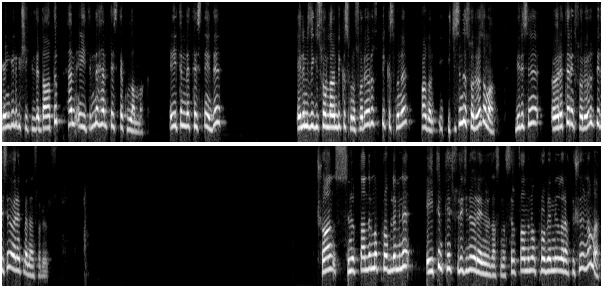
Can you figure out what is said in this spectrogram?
dengeli bir şekilde dağıtıp hem eğitimde hem testte kullanmak. Eğitim ve test neydi? Elimizdeki soruların bir kısmını soruyoruz. Bir kısmını pardon ikisini de soruyoruz ama birisini öğreterek soruyoruz. Birisini öğretmeden soruyoruz. Şu an sınıflandırma problemine eğitim test sürecini öğreniyoruz aslında. Sınıflandırma problemi olarak düşünün ama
